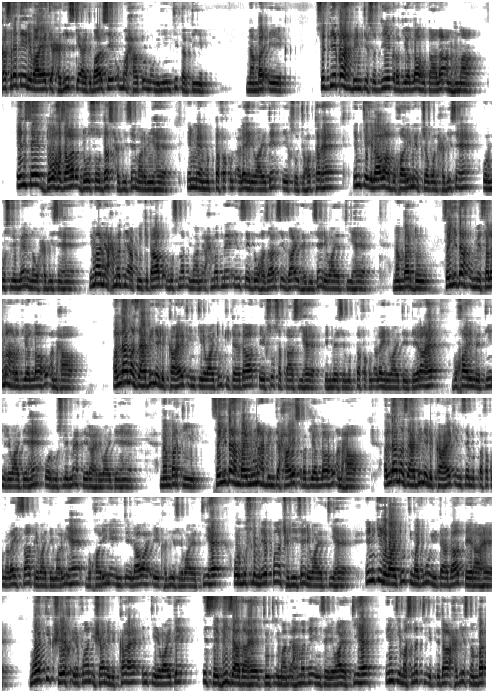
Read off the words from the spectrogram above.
کثرت روایت حدیث کے اعتبار سے امہات المؤمنین کی ترتیب۔ نمبر ایک، صدیقہ بنت صدیق رضی اللہ تعالی عنہما۔ ان سے دو ہزار دو سو دس حدیثیں مروی ہیں۔ ان میں متفق علیہ روایتیں ایک سو چوہتر ہیں۔ ان کے علاوہ بخاری میں چون حدیثیں ہیں اور مسلم میں نو حدیثیں ہیں۔ امام احمد نے اپنی کتاب مسند امام احمد میں ان سے دو ہزار سے زائد حدیثیں روایت کی ہیں۔ نمبر دو سیدہ ام سلمہ رضی اللہ عنہا۔ علامہ زہبی نے لکھا ہے کہ ان کی روایتوں کی تعداد ایک سو ستاسی ہے۔ ان میں سے متفق علیہ روایتیں تیرہ ہے۔ بخاری میں تین روایتیں ہیں اور مسلم میں تیرہ روایتیں ہیں۔ نمبر تین، سیدہ میمونہ بنت حارث رضی اللہ عنہا۔ علامہ زہبی نے لکھا ہے کہ ان سے متفق علیہ سات روایتیں مروی ہیں۔ بخاری نے ان کے علاوہ ایک حدیث روایت کی ہے اور مسلم نے پانچ حدیثیں روایت کی ہے۔ ان کی روایتوں کی مجموعی تعداد تیرہ ہے۔ محقق شیخ عرفان عشاء نے لکھا ہے، ان کی روایتیں اس سے بھی زیادہ ہے کیونکہ امام احمد نے ان سے روایت کی ہے۔ ان کی مسند کی ابتدا حدیث نمبر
